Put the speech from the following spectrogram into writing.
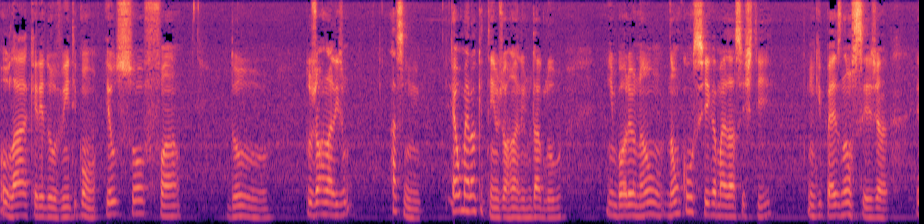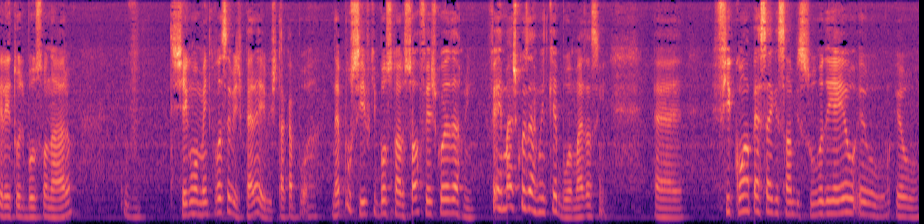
Olá, querido ouvinte. Bom, eu sou fã do, do jornalismo. Assim, é o melhor que tem o jornalismo da Globo. Embora eu não, não consiga mais assistir, em que pese não seja eleitor de Bolsonaro, chega um momento que você diz: Espera aí, bicho, a porra. Não é possível que Bolsonaro só fez coisa ruim. Fez mais coisa ruim do que boa, mas assim. É, ficou uma perseguição absurda e aí eu, eu, eu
